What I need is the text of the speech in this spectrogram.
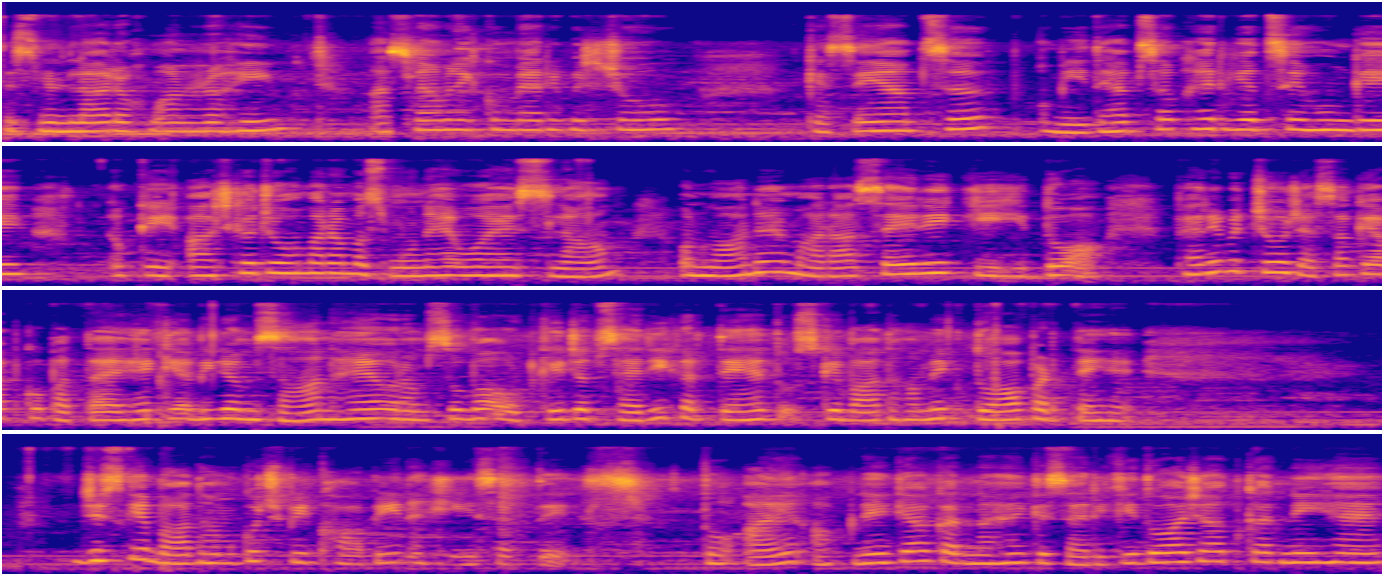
बिसमीम अस्सलाम प्यारे बच्चों। कैसे हैं आप सब? उम्मीद है आप सब खैरियत से होंगे। ओके, आज का जो हमारा मजमून है, वो है इस्लाम। उनवान है हमारा सहरी की दुआ। प्यारे बच्चों, जैसा कि आपको पता है कि अभी रमज़ान है और हम सुबह उठ के जब सहरी करते हैं तो उसके बाद हम एक दुआ पढ़ते हैं, जिसके बाद हम कुछ भी खा भी नहीं सकते। तो आए, आपने क्या करना है कि सहरी की दुआ याद करनी है?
